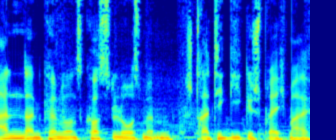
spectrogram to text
an, dann können wir uns kostenlos mit einem Strategiegespräch mal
